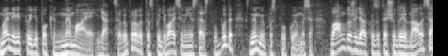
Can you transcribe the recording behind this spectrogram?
У мене відповіді поки немає, як це виправити. Сподіваюся, міністерство буде з ними і поспілкуємося. Вам дуже дякую за те, що доєдналися.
